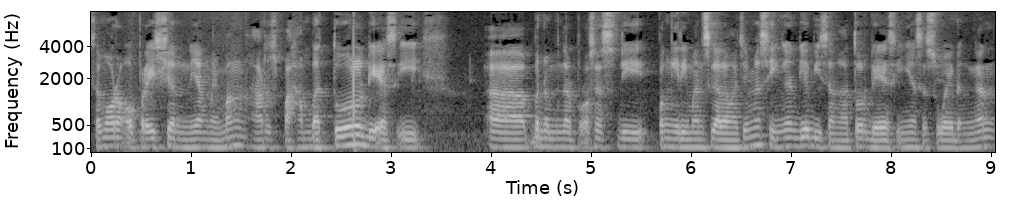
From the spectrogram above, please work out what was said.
sama orang operation yang memang harus paham betul DSI uh, eh, benar-benar proses di pengiriman segala macamnya sehingga dia bisa ngatur DSI-nya sesuai dengan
